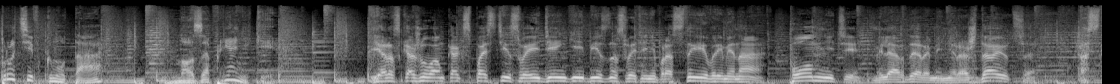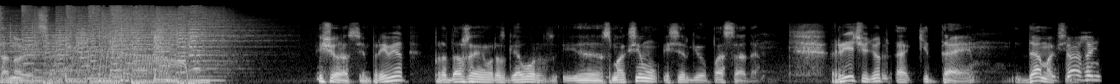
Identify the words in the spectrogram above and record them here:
Против кнута, но за пряники. Я расскажу вам, как спасти свои деньги и бизнес в эти непростые времена. Помните, миллиардерами не рождаются, а становятся. Еще раз всем привет. Продолжаем разговор э, с Максимом и Сергеем Посада. Речь идет о Китае. Да, Максим. Даже,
